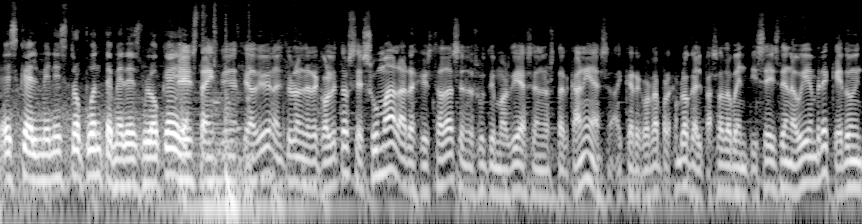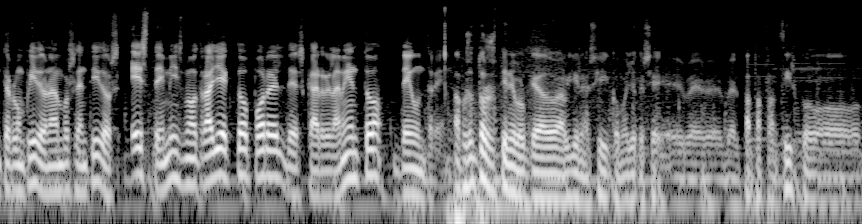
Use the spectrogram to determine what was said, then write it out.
es que el ministro Puente me desbloquee. Esta incidencia de hoy en el túnel de Recoletos se suma a las registradas en los últimos días en los cercanías. Hay que recordar, por ejemplo, que el pasado 26 de noviembre quedó interrumpido en ambos sentidos este mismo trayecto por el descarrilamiento de un tren. ¿A vosotros tiene bloqueado alguien así, como yo que sé, el, Papa Francisco? O,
